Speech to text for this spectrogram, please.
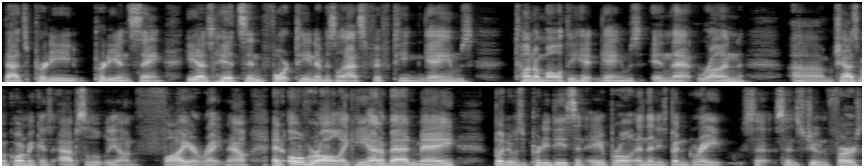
That's pretty, pretty insane. He has hits in 14 of his last 15 games, ton of multi hit games in that run. Um, Chas McCormick is absolutely on fire right now. And overall, like he had a bad May, but it was a pretty decent April. And then he's been great since June 1st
